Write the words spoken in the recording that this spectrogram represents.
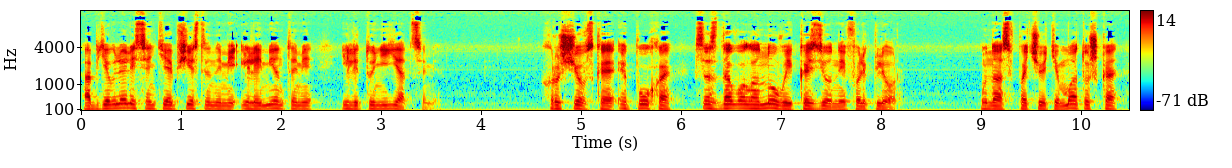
объявлялись антиобщественными элементами или тунеядцами. Хрущевская эпоха создавала новый казенный фольклор. У нас в почете матушка –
